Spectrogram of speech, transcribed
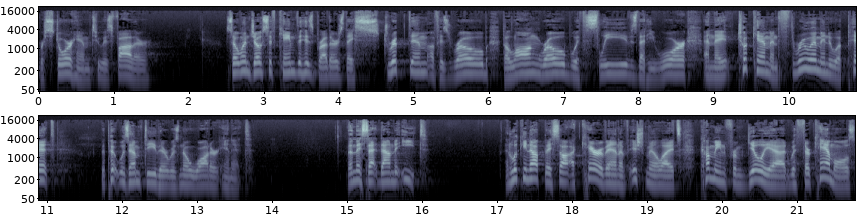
restore him to his father. So when Joseph came to his brothers, they stripped him of his robe, the long robe with sleeves that he wore, and they took him and threw him into a pit. The pit was empty, there was no water in it. Then they sat down to eat. And looking up, they saw a caravan of Ishmaelites coming from Gilead with their camels,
